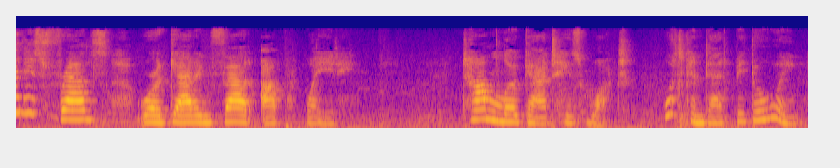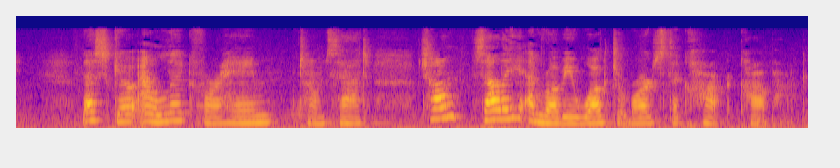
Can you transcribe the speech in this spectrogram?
and his friends were getting fed up waiting. Tom looked at his watch. What can Dad be doing? Let's go and look for him, Tom said. Tom, Sally, and Robbie walked towards the car, car park.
